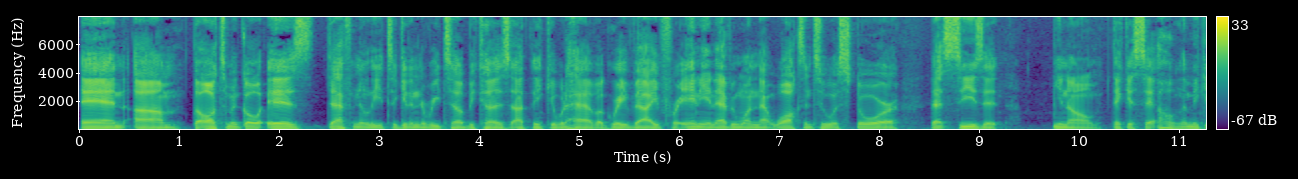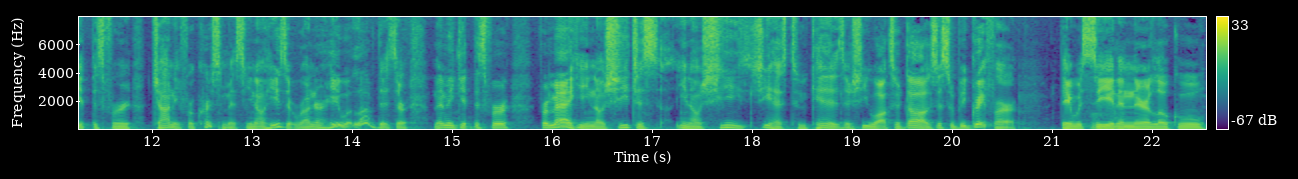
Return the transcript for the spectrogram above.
and um, the ultimate goal is definitely to get into retail because I think it would have a great value for any and everyone that walks into a store that sees it. You know, they could say, "Oh, let me get this for Johnny for Christmas." You know, he's a runner; he would love this. Or let me get this for for Maggie. You know, she just, you know, she she has two kids, and she walks her dogs. This would be great for her. They would see it in their local,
